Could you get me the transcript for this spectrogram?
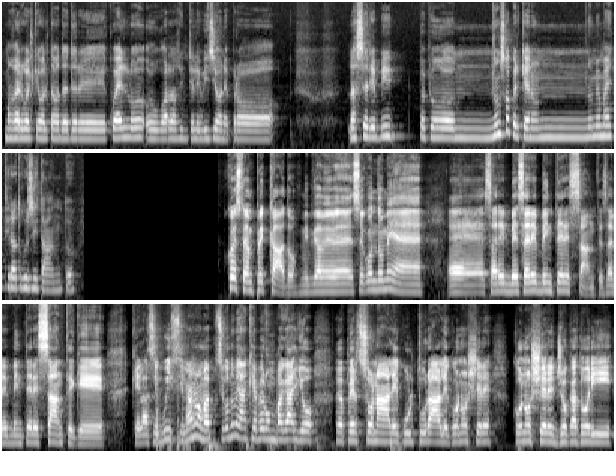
magari qualche volta vado a vedere quello, ho guardato in televisione, però la Serie B proprio mm, non so perché non, non mi ha mai attirato così tanto. Questo è un peccato, secondo me è, è, sarebbe, sarebbe, interessante, sarebbe interessante che, che, la seguissi, ma no, ma secondo me anche per un bagaglio eh, personale, culturale, conoscere, conoscere giocatori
